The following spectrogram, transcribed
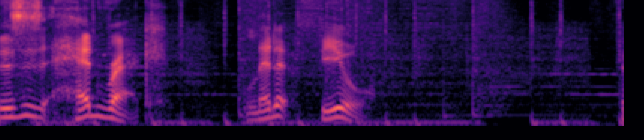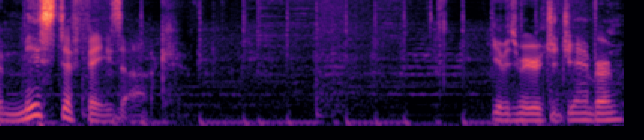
So this is Headwreck. Let It Feel. For Mr. Fezark. Give it to me, Richard Jamburn.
